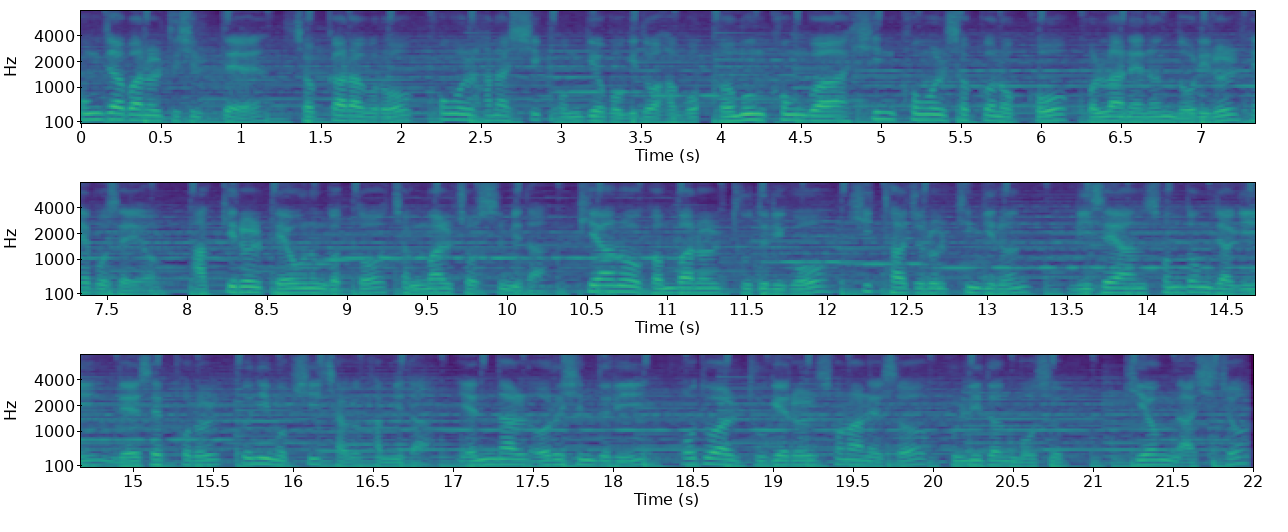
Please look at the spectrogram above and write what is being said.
콩자반을 드실 때 젓가락으로 콩을 하나씩 옮겨보기도 하고 검은 콩과 흰 콩을 섞어 놓고 골라내는 놀이를 해보세요. 악기를 배우는 것도 정말 좋습니다. 피아노 건반을 두드리고 기타줄을 튕기는 미세한 손동작이 뇌세포 를 끊임없이 자극합니다. 옛날 어르신들이 호두알 두 개를 손 안에서 굴리던 모습 기억나시죠?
